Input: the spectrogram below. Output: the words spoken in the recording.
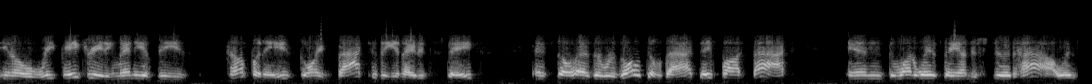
you know, repatriating many of these companies, going back to the United States. And so as a result of that, they fought back in the one way that they understood how was,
